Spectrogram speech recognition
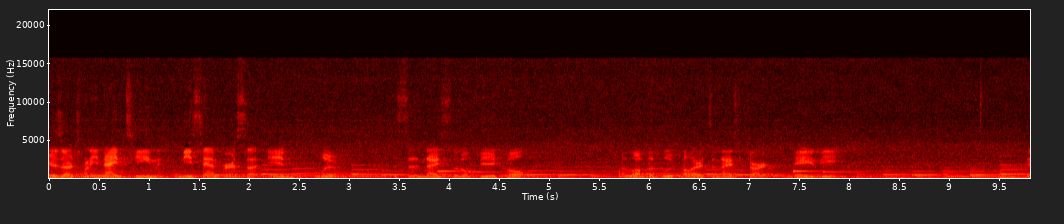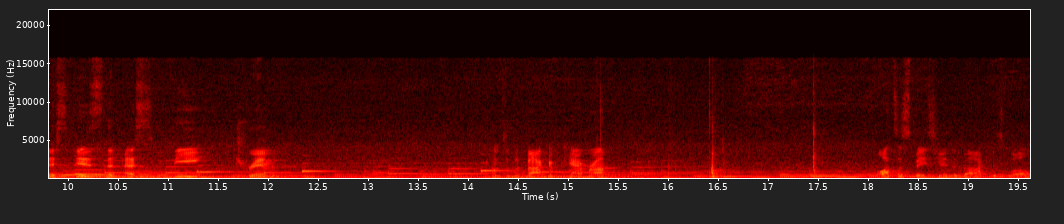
Here's our 2019 Nissan Versa in blue. This is a nice little vehicle. I love the blue color. It's a nice dark navy. This is the SV trim. Comes with a backup camera. Lots of space here in the back as well.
